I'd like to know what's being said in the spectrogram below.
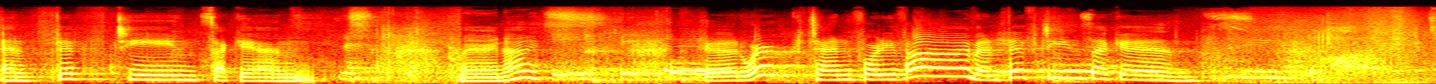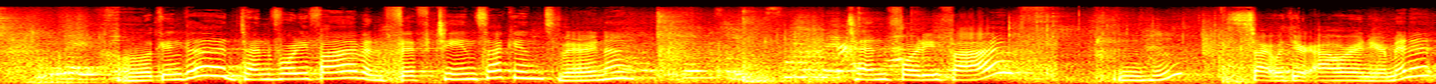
and 15 seconds. Very nice. Good work. 10:45 and 15 seconds. Looking good. 10:45 and 15 seconds. Very nice. 10:45. Mhm. Start with your hour and your minute.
